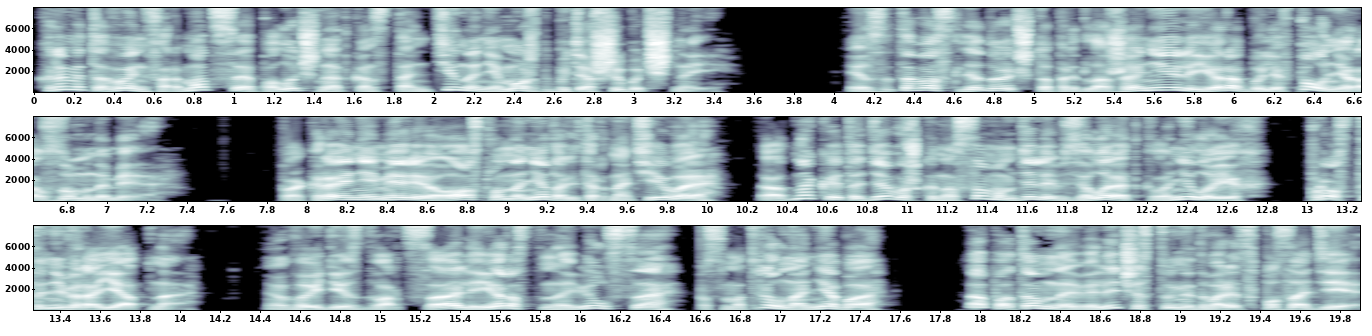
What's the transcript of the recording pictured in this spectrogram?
кроме того, информация, полученная от Константина, не может быть ошибочной. Из этого следует, что предложения Льера были вполне разумными. По крайней мере, у Аслана нет альтернативы, однако эта девушка на самом деле взяла и отклонила их. Просто невероятно. Выйдя из дворца, Лиер остановился, посмотрел на небо, а потом на величественный дворец позади.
